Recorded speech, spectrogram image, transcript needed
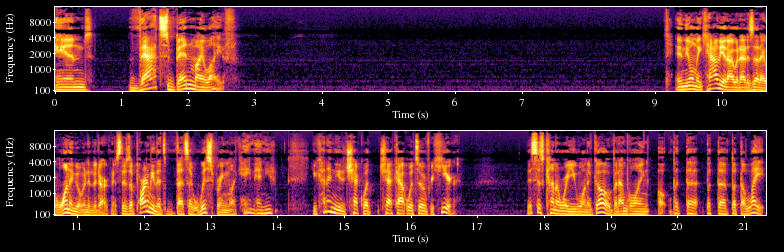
and that's been my life. And the only caveat I would add is that I want to go into the darkness. There's a part of me that's that's like whispering, like, "Hey, man, you you kind of need to check what check out what's over here. This is kind of where you want to go." But I'm going, "Oh, but the but the but the light,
